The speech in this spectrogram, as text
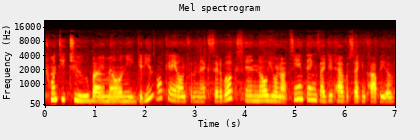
22 by Melanie Gideon. Okay, on for the next set of books. And no, you are not seeing things. I did have a second copy of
